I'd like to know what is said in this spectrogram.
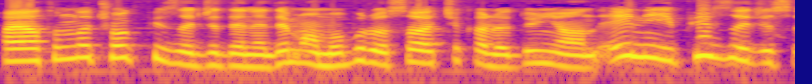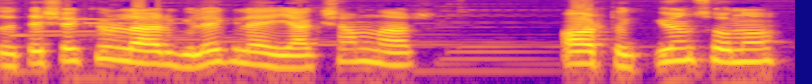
Hayatımda çok pizzacı denedim ama burası açık ara dünyanın en iyi pizzacısı. Teşekkürler güle güle iyi akşamlar. Artık gün sonu.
